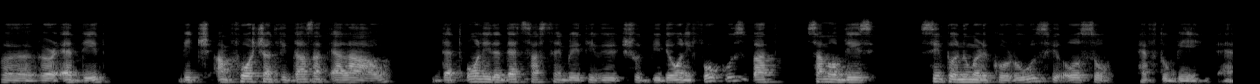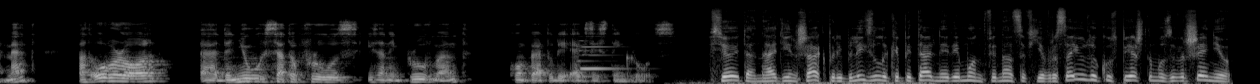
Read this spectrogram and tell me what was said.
Uh, that only the debt sustainability should be the only focus, but some of these simple numerical rules will also have to be uh, met. But overall, uh, the new set of rules is an improvement compared to the existing rules. Все это на один шаг приблизило капитальный ремонт финансов Евросоюза к успешному завершению.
